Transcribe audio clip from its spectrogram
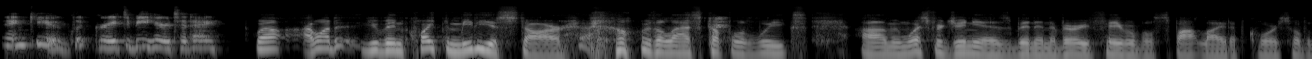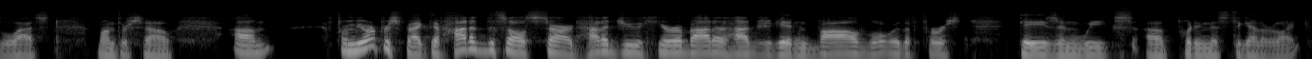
Thank you. Great to be here today. Well, I want to, you've been quite the media star over the last couple of weeks. Um, and West Virginia has been in a very favorable spotlight, of course, over the last month or so. Um, from your perspective, how did this all start? How did you hear about it? How did you get involved? What were the first days and weeks of putting this together like?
